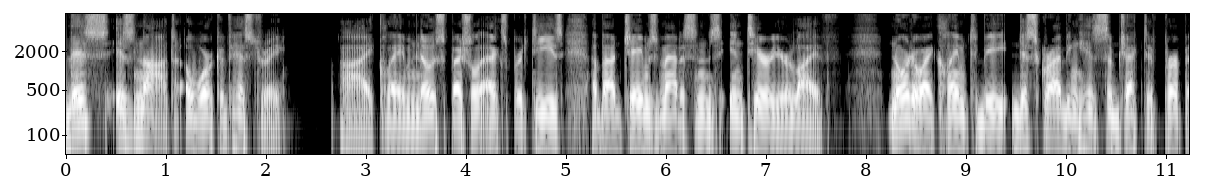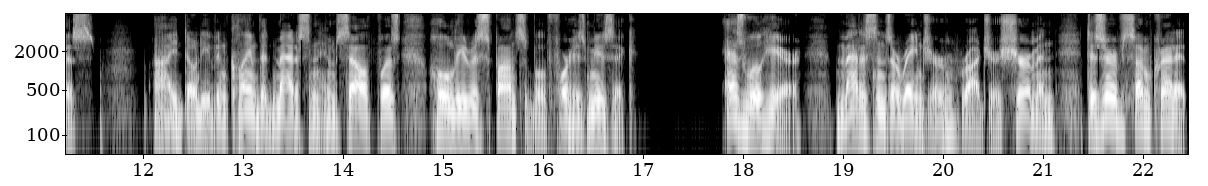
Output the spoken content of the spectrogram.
This is not a work of history. I claim no special expertise about James Madison's interior life, nor do I claim to be describing his subjective purpose. I don't even claim that Madison himself was wholly responsible for his music. As we'll hear, Madison's arranger, Roger Sherman, deserves some credit.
